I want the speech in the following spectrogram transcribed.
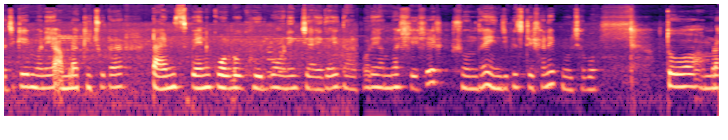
আজকে মানে আমরা কিছুটা টাইম স্পেন্ড করব, ঘুরবো অনেক জায়গায়। তারপরে আমরা শেষে সন্ধ্যায় এনজিপি স্টেশনে পৌঁছাবো। তো আমরা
